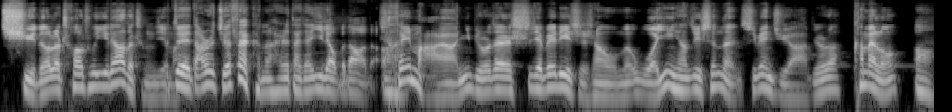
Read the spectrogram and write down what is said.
取得了超出意料的成绩嘛。对，打入决赛可能还是大家意料不到的。黑马呀，你比如在世界杯历史上，我们我印象最深的，随便举啊，比如说喀麦隆哦，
